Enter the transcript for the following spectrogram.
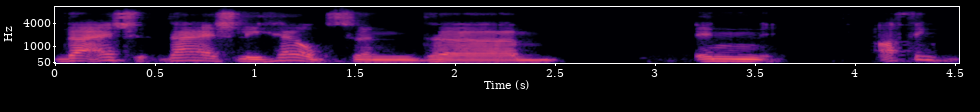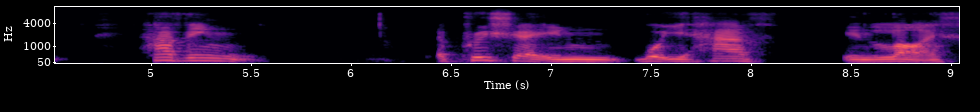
that actually, that actually helps, and um, in I think having appreciating what you have in life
